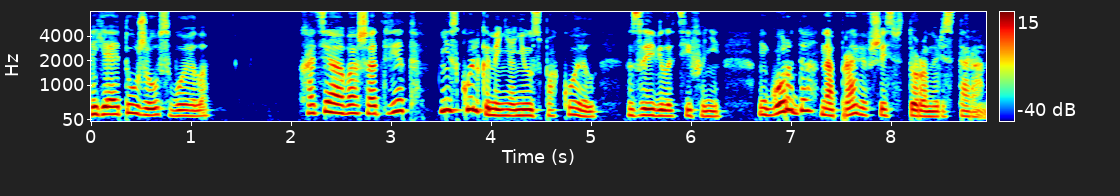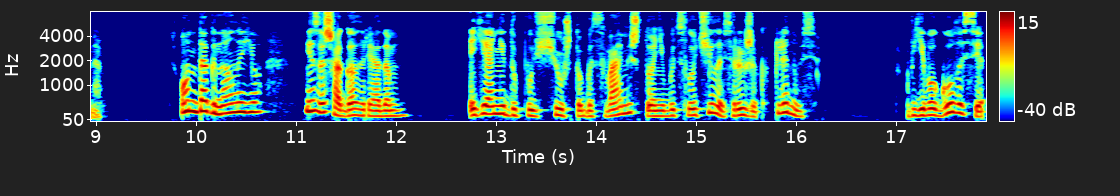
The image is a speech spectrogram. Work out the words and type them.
я это уже усвоила». «Хотя ваш ответ нисколько меня не успокоил», — заявила Тифани, гордо направившись в сторону ресторана. Он догнал ее и зашагал рядом. «Я не допущу, чтобы с вами что-нибудь случилось, Рыжик, клянусь». В его голосе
